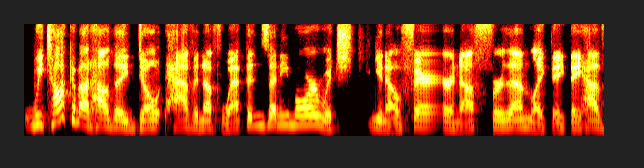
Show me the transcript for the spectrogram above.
we talk about how they don't have enough weapons anymore, which, you know, fair enough for them. Like they, they have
